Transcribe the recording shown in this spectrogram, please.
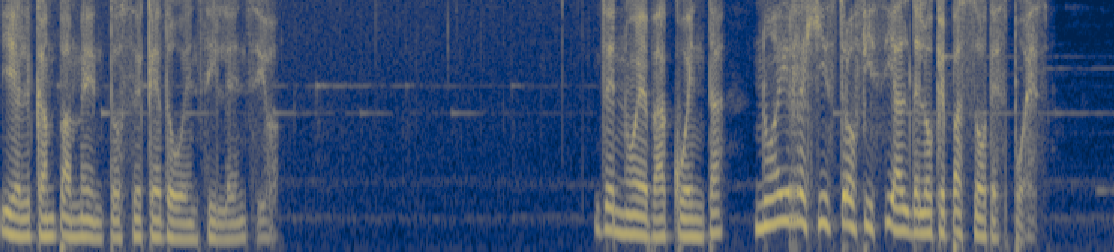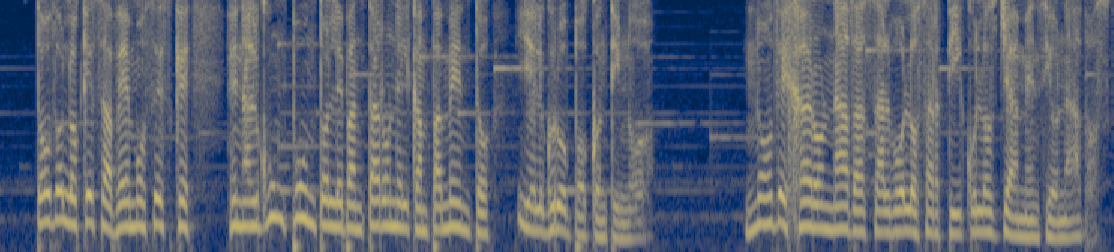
y el campamento se quedó en silencio. De nueva cuenta, no hay registro oficial de lo que pasó después. Todo lo que sabemos es que en algún punto levantaron el campamento y el grupo continuó. No dejaron nada salvo los artículos ya mencionados.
